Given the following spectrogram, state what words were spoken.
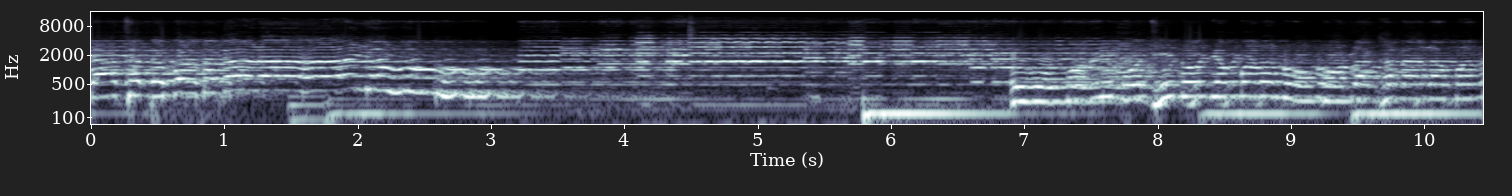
દાસત ગોમ મોરી મોજીનો જમવાનો મોરા ખનારા મન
